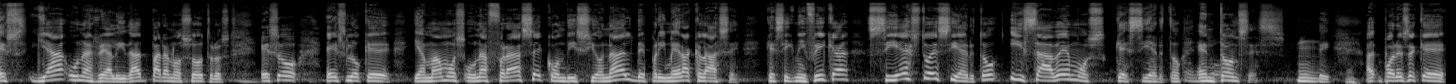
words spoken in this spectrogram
es ya una realidad para nosotros. Eso es lo que llamamos una frase condicional de primera clase, que significa, si esto es cierto y sabemos que es cierto, entonces. sí. Ah, Por eso es que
